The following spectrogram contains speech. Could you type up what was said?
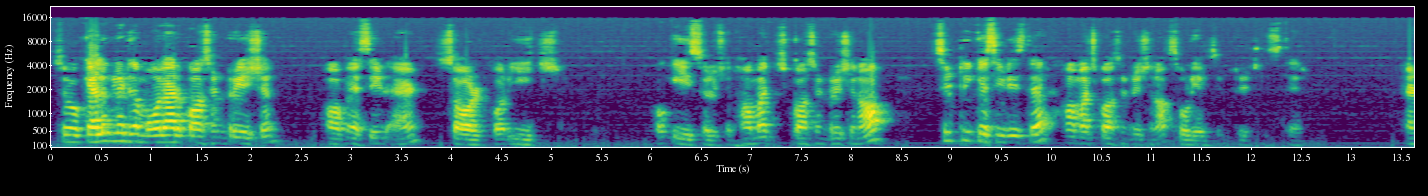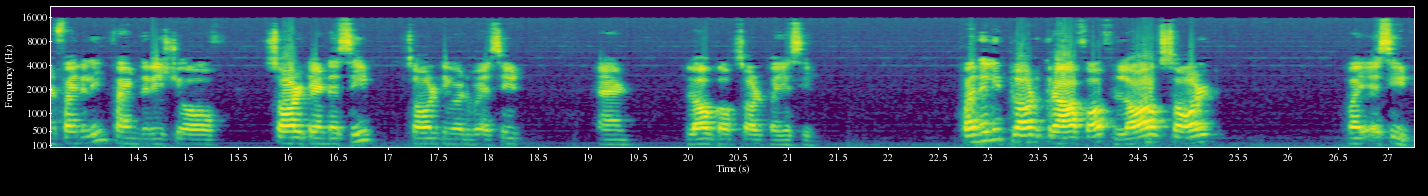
So calculate the molar concentration of acid and salt for each. Okay, each solution. How much concentration of citric acid is there? How much concentration of sodium citrate is there? And finally, find the ratio of salt and acid, salt divided by acid and log of salt by acid. Finally, plot graph of log salt by acid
